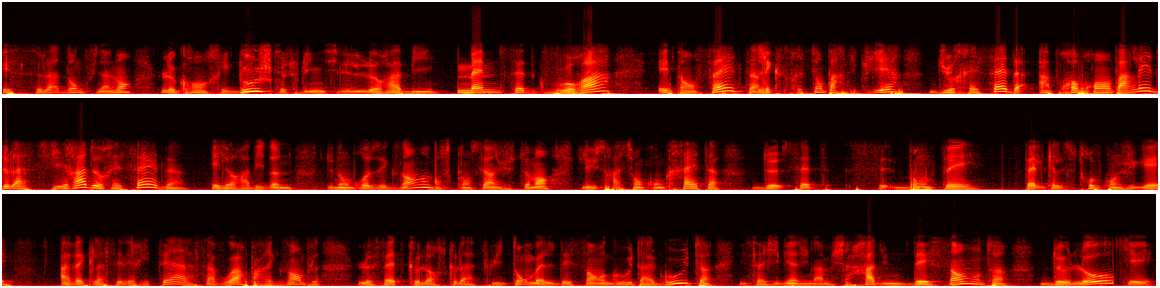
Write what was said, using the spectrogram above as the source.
Et c'est cela donc finalement le grand ridouche que souligne le Rabbi. Même cette Gvura est en fait l'expression particulière du Chesed à proprement parler, de la sphira de Chesed. Et le Rabbi donne de nombreux exemples en ce qui concerne justement l'illustration concrète de cette bonté telle qu'elle se trouve conjuguée avec la sévérité, à savoir par exemple le fait que lorsque la pluie tombe, elle descend goutte à goutte. Il s'agit bien d'une amshacha, d'une descente de l'eau qui est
